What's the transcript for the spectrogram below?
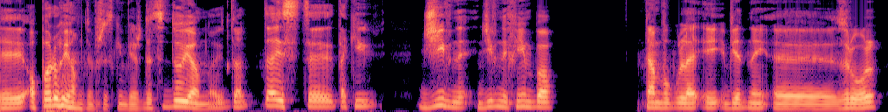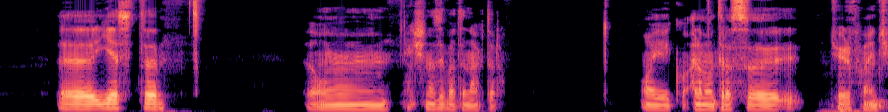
y, oporują tym wszystkim, wiesz, decydują. No i to, to jest y, taki dziwny, dziwny film, bo tam w ogóle w jednej y, z ról y, jest um, jak się nazywa ten aktor? Ojejku, ale mam teraz dziurę w pamięci.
